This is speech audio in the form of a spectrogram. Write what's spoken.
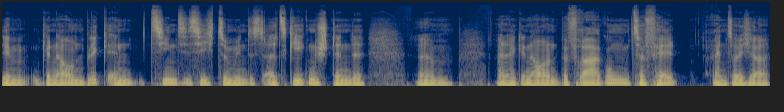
dem genauen Blick entziehen sie sich zumindest als Gegenstände ähm, einer genauen Befragung. Zerfällt ein solcher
